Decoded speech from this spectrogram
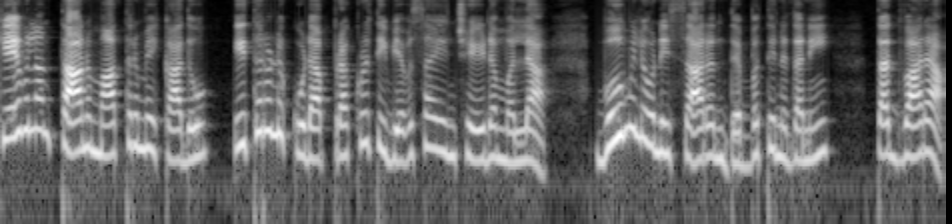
కేవలం తాను మాత్రమే కాదు ఇతరులు కూడా ప్రకృతి వ్యవసాయం చేయడం వల్ల భూమిలోని సారం దెబ్బతినదని తద్వారా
